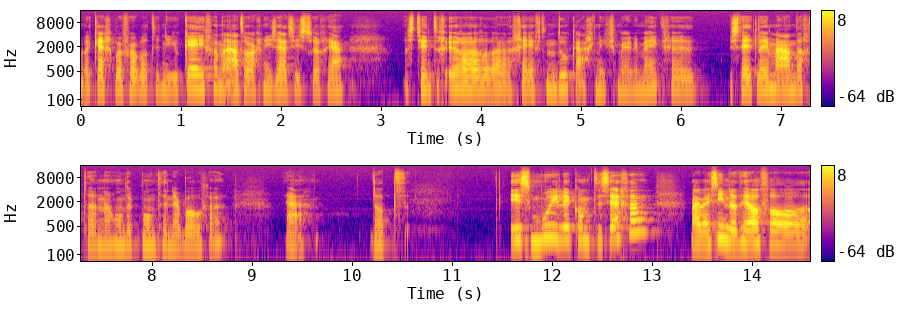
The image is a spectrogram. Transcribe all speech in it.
we krijgen bijvoorbeeld in de UK van een aantal organisaties terug, ja, als 20 euro geeft, dan doe ik eigenlijk niks meer ermee. Ik besteed alleen maar aandacht aan 100 pond en daarboven. Ja, dat is moeilijk om te zeggen, maar wij zien dat heel veel, uh,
